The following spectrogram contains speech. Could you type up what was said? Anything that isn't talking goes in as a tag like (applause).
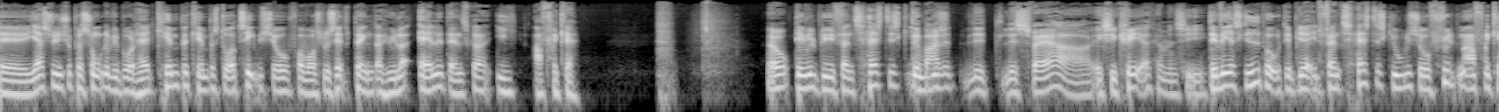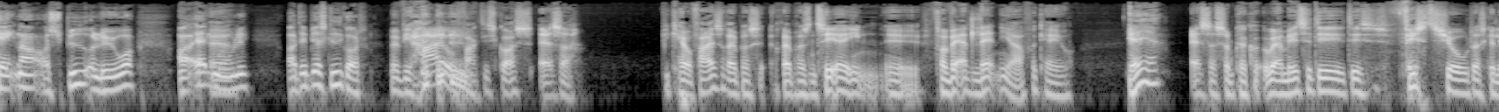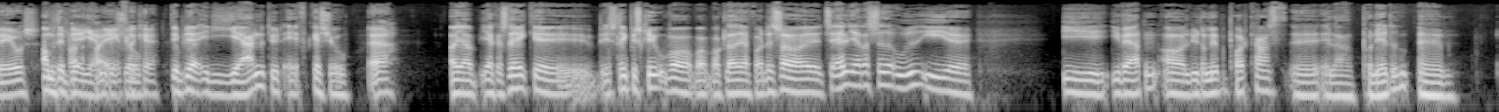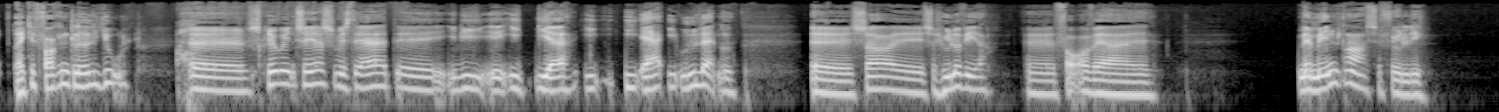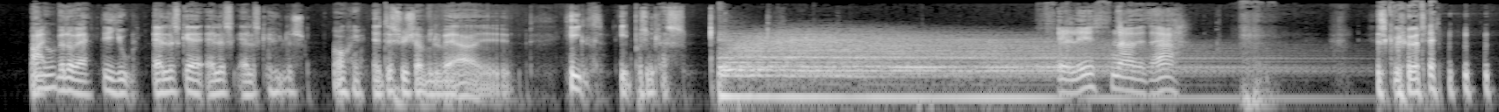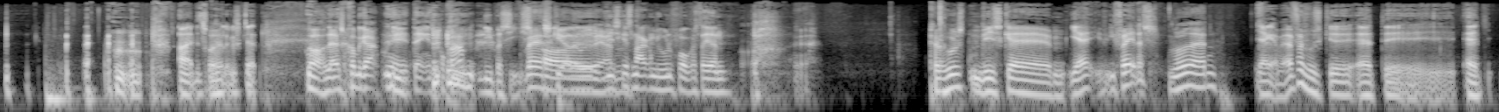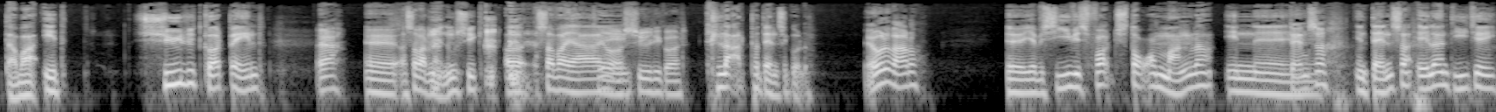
Øh, jeg synes jo personligt, at vi burde have et kæmpe, kæmpe stort tv-show for vores licenspenge, der hylder alle danskere i Afrika. Jo, Det vil blive et fantastisk det er bare lidt, lidt, lidt sværere at eksekvere, kan man sige. Det vil jeg skide på. Det bliver et fantastisk juleshow, fyldt med afrikanere og spyd og løver og alt ja. muligt. Og det bliver skide godt. Men vi har jo (clears throat) faktisk også, altså, vi kan jo faktisk repræs- repræsentere en øh, for hvert land i Afrika jo. Ja, ja. Altså, som kan være med til det, det festshow, der skal laves. Om det fra- bliver hjernedødt show. Det bliver et hjernedødt Afrika-show. Ja, Og jeg, jeg kan slet ikke, øh, slet ikke beskrive, hvor, hvor, hvor glad jeg er for det. Så øh, til alle jer, der sidder ude i, øh, i, i verden og lytter med på podcast øh, eller på nettet, øh, rigtig fucking glædelig jul. Øh, skriv ind til os, hvis det er, at øh, I, lige- I, I, er, I, I er i udlandet. Øh, så, øh, så hylder vi jer øh, for at være... Øh, med mindre selvfølgelig. Nej, ved du hvad? Det er jul. Alle skal, alle, skal- alle skal hyldes. okay. Ja, det synes jeg vil være øh, helt, helt på sin plads. Feliz Navidad. (laughs) Skal vi høre den? Nej, det tror jeg heller ikke, vi skal. Nå, lad os komme i gang med dagens program. (clears throat) Lige præcis. Hvad sker og, der ude i øh, verden? Vi skal snakke om julefrokoster, Jan. Kan du huske den? Vi skal, øh, ja, i fredags. noget af den? Jeg kan i hvert fald huske, at, øh, at der var et sygeligt godt band, Ja, øh, og så var der noget andet musik, og så var jeg det var øh, også sygeligt godt. klart på dansegulvet. Jo, det var du. Øh, jeg vil sige, hvis folk står og mangler en, øh, Danser. en danser eller en DJ,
